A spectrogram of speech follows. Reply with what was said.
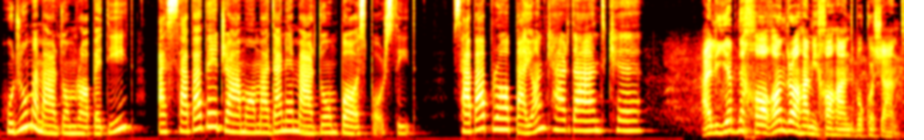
حجوم مردم را بدید از سبب جمع آمدن مردم باز پرسید. سبب را بیان کردند که علی ابن خاقان را همی خواهند بکشند.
